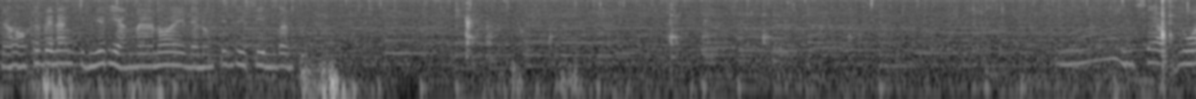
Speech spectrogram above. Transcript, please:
ดี๋ยวเขาขึ้นไปนั่งกินยี่เถียงนาหน่อย เดี๋ยวน้องกินซีซิมกันแซ่บนัว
